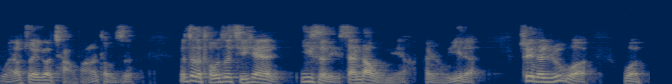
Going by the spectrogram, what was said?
我要做一个厂房的投资，那这个投资期限意思里三到五年很容易的。所以呢，如果我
